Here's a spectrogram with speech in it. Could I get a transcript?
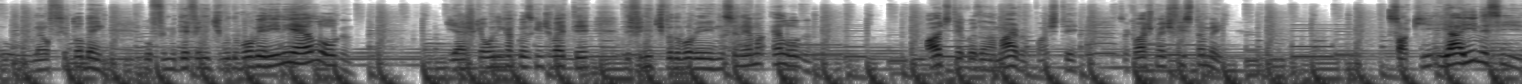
O Léo citou bem. O filme definitivo do Wolverine é Logan. E acho que a única coisa que a gente vai ter definitiva do Wolverine no cinema é Logan. Pode ter coisa na Marvel? Pode ter. Só que eu acho mais difícil também. Só que, e aí, nesse.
